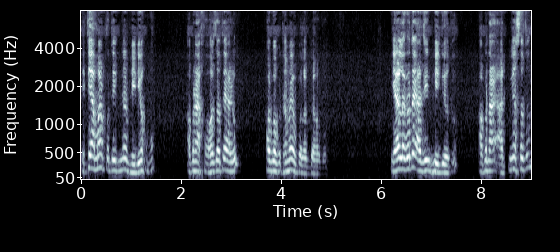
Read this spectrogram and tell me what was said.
তেতিয়া আমাৰ প্ৰতিদিনৰ ভিডিঅ'সমূহ আপোনাৰ সহজতে আৰু সৰ্বপ্ৰথমে উপলব্ধ হ'ব। ইয়াৰ লগতে আজিৰ ভিডিঅ'টো আপোনাৰ আত্মীয় স্বজন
